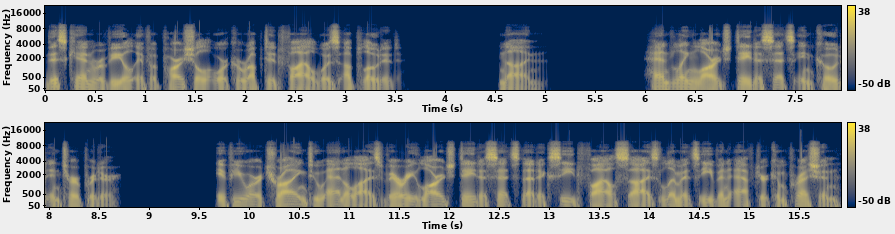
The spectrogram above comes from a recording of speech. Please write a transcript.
This can reveal if a partial or corrupted file was uploaded. 9. Handling large datasets in Code Interpreter. If you are trying to analyze very large datasets that exceed file size limits even after compression,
